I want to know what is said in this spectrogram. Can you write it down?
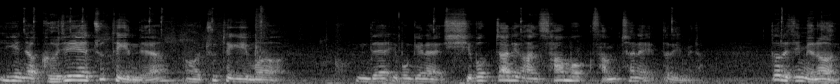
이게 이제 거제의 주택인데, 어, 주택이 뭐, 인데, 이번 기회에 10억짜리가 한 3억 3천에 떨어집니다. 떨어지면은,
